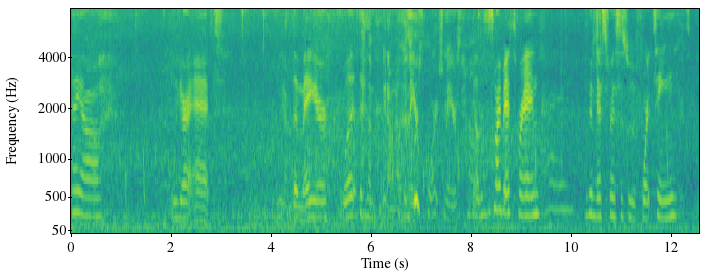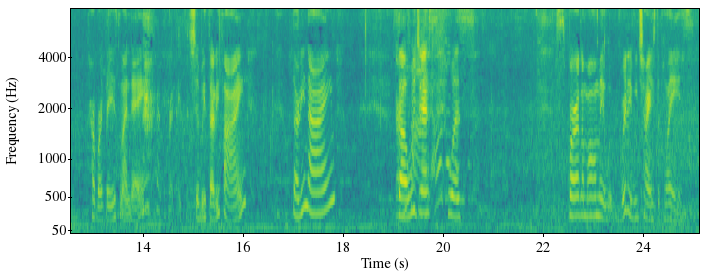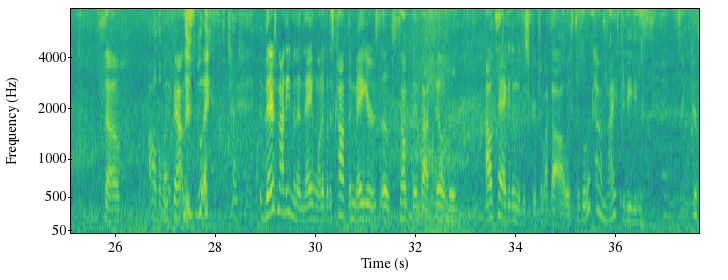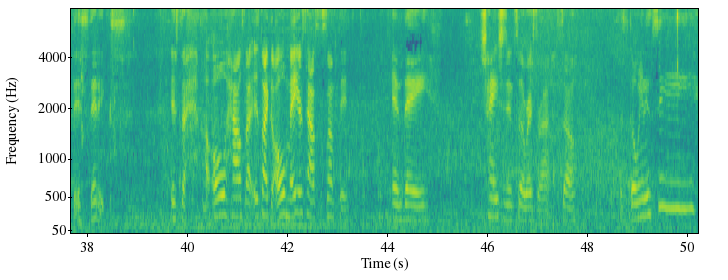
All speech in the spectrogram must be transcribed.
Hey y'all. We are at the mayor. What? we don't know. The mayor's porch, mayor's home. Y'all, this is my best friend. We've been best friends since we were 14. Her birthday is Monday. Happy birthday. She'll be 35. 39. So we just Oh, was spur of the moment. Really, we changed the plans. So All the way. we found this place. There's not even a name on it, but it's called the Mayors of something by Selda. I'll tag it in the description like I always do. But look how nice it is. Look at the aesthetics. It's a, a old house. It's like an old mayor's house or something. And they changed it into a restaurant. So let's go in and see.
